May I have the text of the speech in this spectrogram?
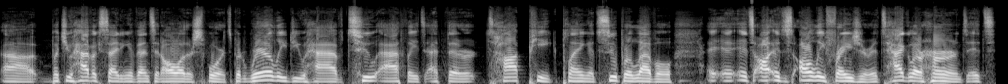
uh, but you have exciting events in all other sports, but rarely do you have two athletes at their top peak playing at super level. It's it's Ali Frazier, it's Hagler Hearns, it's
